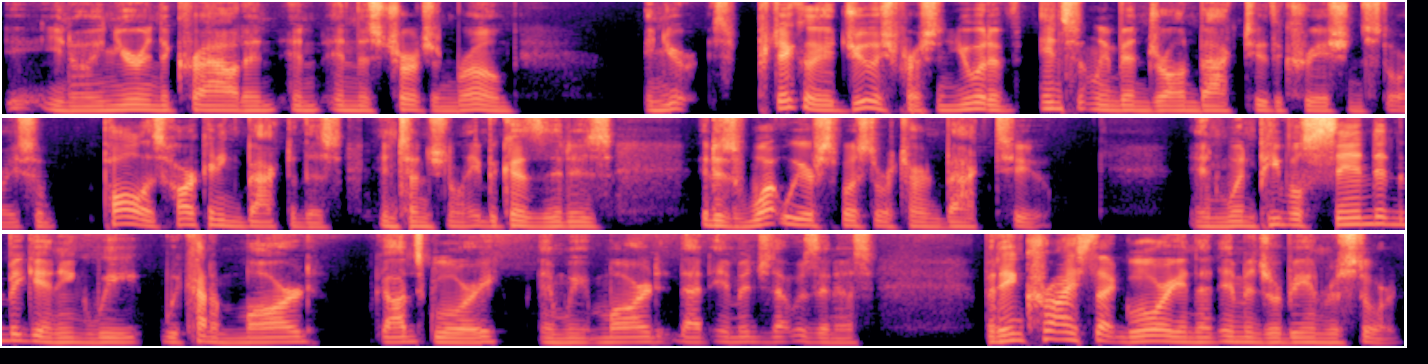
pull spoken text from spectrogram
you know, and you're in the crowd in, in, in this church in Rome, and you're particularly a Jewish person, you would have instantly been drawn back to the creation story. So Paul is hearkening back to this intentionally because it is it is what we are supposed to return back to. And when people sinned in the beginning, we we kind of marred God's glory and we marred that image that was in us. But in Christ, that glory and that image are being restored.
